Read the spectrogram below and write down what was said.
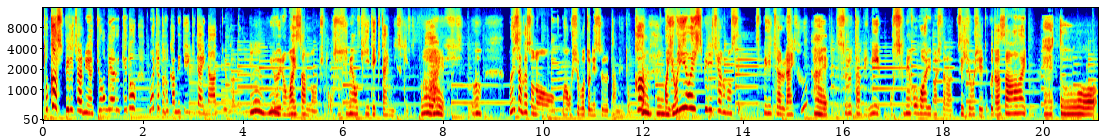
とかスピリチュアルには興味あるけどもうちょっと深めていきたいなっていう方にね、うんうん、いろいろ舞さんのちょっとおすすめを聞いていきたいんですけれども。はい。うん。舞さんがその、まあ、お仕事にするためとか、うん。うん、まあ、より良いスピリチュアルのスピリチュアルライフ、はい、するためにおすすめ方法ありましたらぜひ教えてください。えっ、ー、と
